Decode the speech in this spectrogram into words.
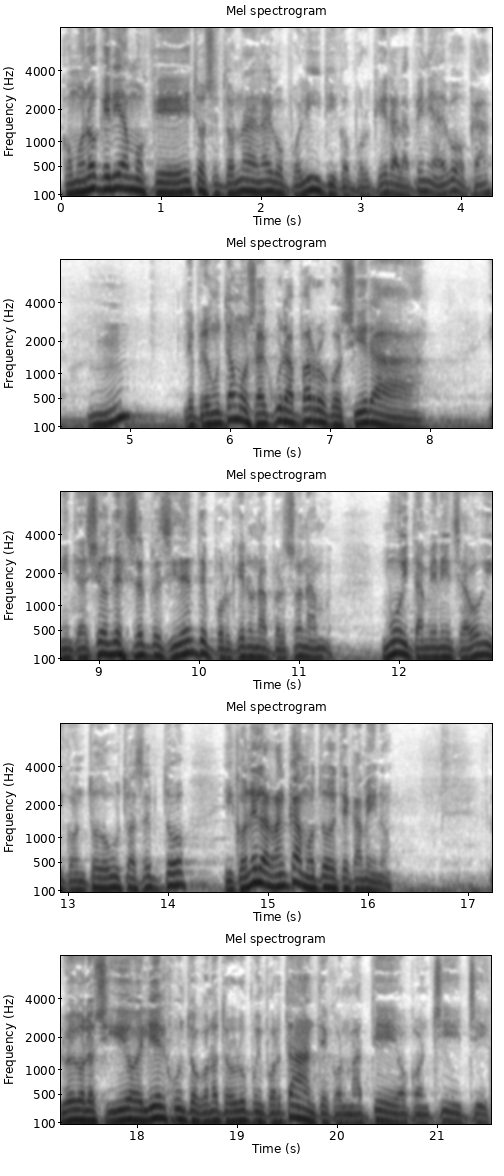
como no queríamos que esto se tornara en algo político, porque era la peña de Boca, ¿Mm? le preguntamos al cura párroco si era intención de ser presidente, porque era una persona muy también hincha de y con todo gusto aceptó, y con él arrancamos todo este camino. Luego lo siguió Eliel junto con otro grupo importante, con Mateo, con Chichi,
